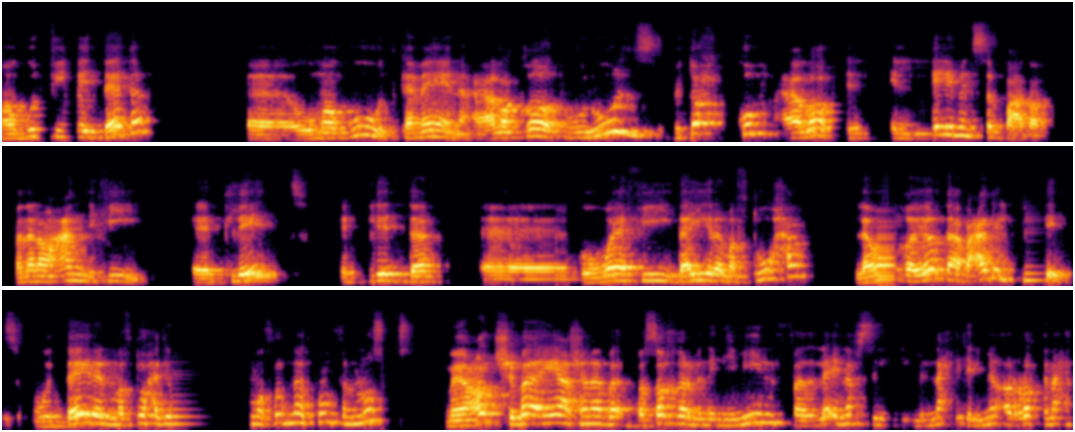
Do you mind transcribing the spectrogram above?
موجود فيه ال data آه وموجود كمان علاقات و rules بتحكم علاقة ال elements ببعضها فأنا لو عندي فيه plate ال plate ده آه جواه فيه دايرة مفتوحة لو أنا غيرت أبعاد ال plate والدايرة المفتوحة دي المفروض إنها تكون في النص ما يقعدش بقى إيه عشان أنا بصغر من اليمين فلاقي نفسي من ناحية اليمين قربت ناحية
